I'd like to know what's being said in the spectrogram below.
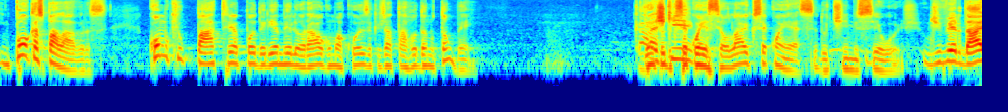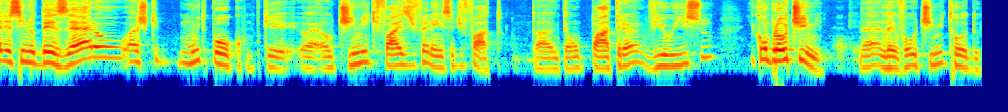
Em poucas palavras, como que o Pátria poderia melhorar alguma coisa que já está rodando tão bem? Cara, Dentro acho que, que você conheceu lá e o que você conhece do time seu hoje? De verdade, assim, no D0, acho que muito pouco, porque é o time que faz diferença de fato. Tá? Então o Pátria viu isso e comprou o time, okay. né? levou o time todo,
